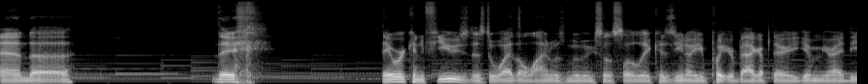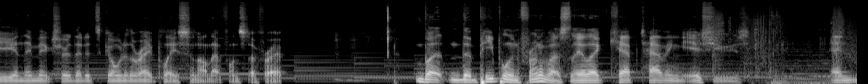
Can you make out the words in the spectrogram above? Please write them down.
and uh, they they were confused as to why the line was moving so slowly because you know you put your bag up there you give them your id and they make sure that it's going to the right place and all that fun stuff right Mhm. but the people in front of us they like kept having issues and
